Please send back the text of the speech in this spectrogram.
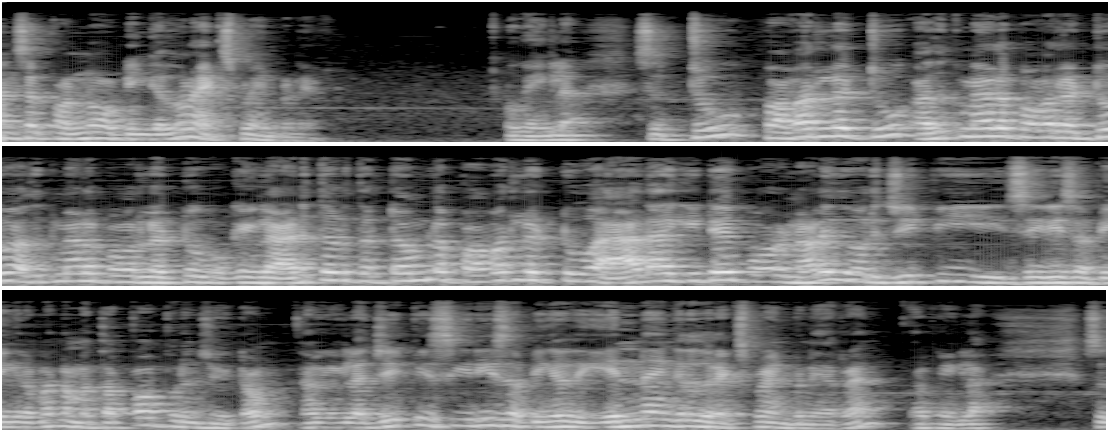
ஆன்சர் பண்ணோம் அப்படிங்கிறதும் நான் எக்ஸ்பிளைன் பண்ணேன். ஓகேங்களா? ஸோ டூ பவரில் டூ அதுக்கு மேலே பவரில் டூ அதுக்கு மேலே பவரில் டூ ஓகேங்களா? அடுத்தடுத்த டேர்மில் பவரில் டூ ஆட் ஆகிட்டே போகிறனால இது ஒரு ஜிபி சீரீஸ் அப்படிங்கிற மாதிரி நம்ம தப்பாக புரிஞ்சுக்கிட்டோம். ஓகேங்களா? ஜிபி சீரீஸ் அப்படிங்கிறது என்னங்கிறது ஒரு எக்ஸ்பிளைன் பண்ணிடுறேன். ஓகேங்களா? ஸோ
